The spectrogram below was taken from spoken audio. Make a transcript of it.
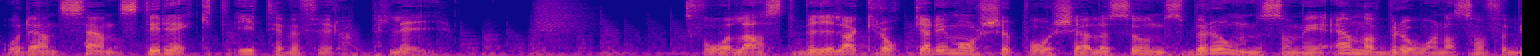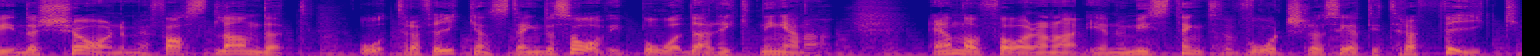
och den sänds direkt i TV4 Play. Två lastbilar krockade i morse på Källesundsbron som är en av broarna som förbinder Tjörn med fastlandet och trafiken stängdes av i båda riktningarna. En av förarna är nu misstänkt för vårdslöshet i trafik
